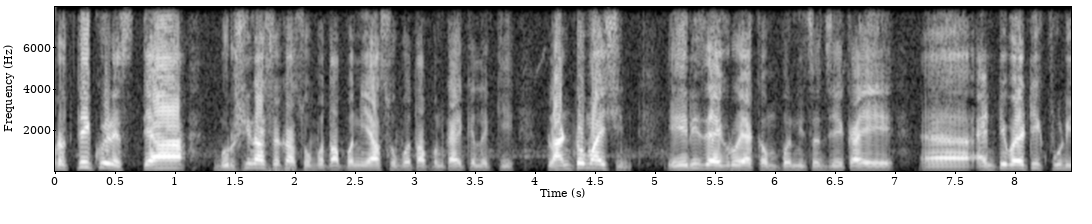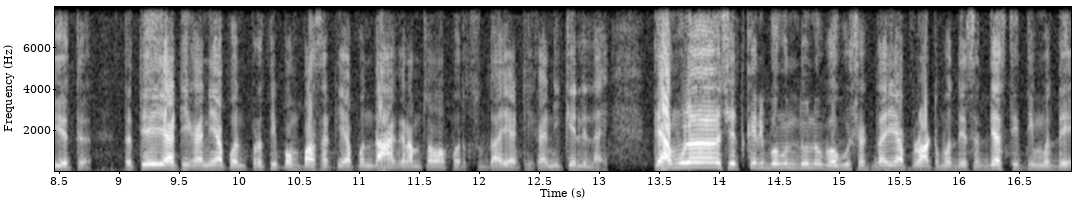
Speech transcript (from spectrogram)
प्रत्येक वेळेस त्या बुरशीनाशकासोबत आपण यासोबत आपण काय केलं की प्लांटोमायसिन एरीज ॲग्रो या कंपनीचं जे काही अँटीबायोटिक फूड येतं तर ते या ठिकाणी आपण प्रतिपंपासाठी आपण दहा ग्रामचा वापरसुद्धा या ठिकाणी केलेला आहे. त्यामुळं शेतकरी बंधून बघू शकता या प्लॉटमध्ये सध्या स्थितीमध्ये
